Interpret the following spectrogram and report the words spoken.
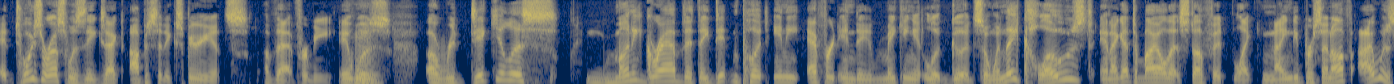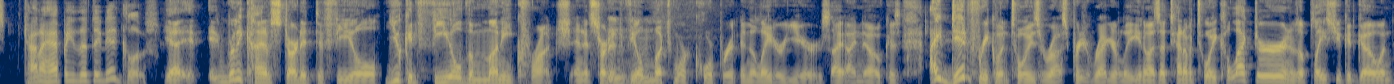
At Toys R Us was the exact opposite experience of that for me. It Hmm. was a ridiculous money grab that they didn't put any effort into making it look good. So when they closed and I got to buy all that stuff at like 90% off, I was kind of happy that they did close. Yeah, it, it really kind of started to feel you could feel the money crunch, and it started to feel Mhm. much more corporate in the later years. I, I know because I did frequent Toys R Us pretty regularly, you know, as a kind of a toy collector, and it was a place you could go and.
